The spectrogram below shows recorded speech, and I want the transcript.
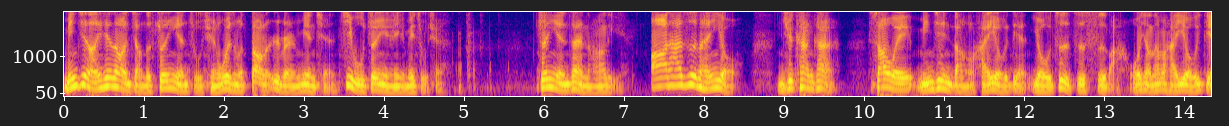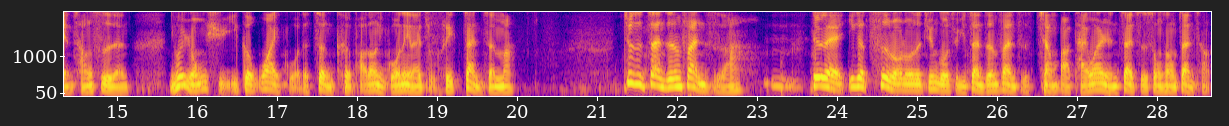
民进党一天到晚讲的尊严主权，为什么到了日本人面前既无尊严也没主权？尊严在哪里啊？他是朋友，你去看看，稍微民进党还有一点有志之士吧。我想他们还有一点常识人，你会容许一个外国的政客跑到你国内来主推战争吗？就是战争贩子啊，嗯，对不对？一个赤裸裸的军国主义战争贩子，想把台湾人再次送上战场，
